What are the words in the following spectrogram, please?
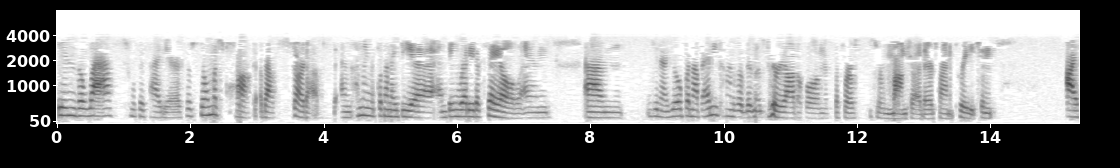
in the last with five years, there's so much talk about startups and coming up with an idea and being ready to fail and um you know, you open up any kind of a business periodical and it's the first sort of mantra they're trying to preach and I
